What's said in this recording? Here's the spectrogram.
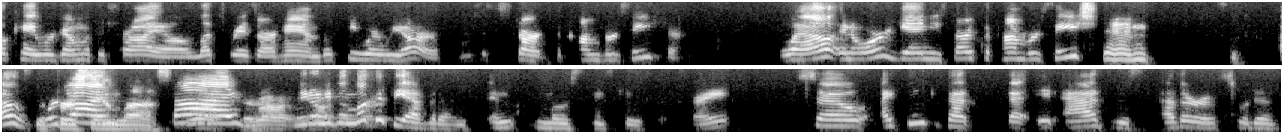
okay, we're done with the trial. Let's raise our hands. Let's see where we are. Just start the conversation. Well, in Oregon, you start the conversation. Oh, The we're first done. and last. Bye. Right, We don't even look at the evidence in most of these cases, right? So I think that that it adds this other sort of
